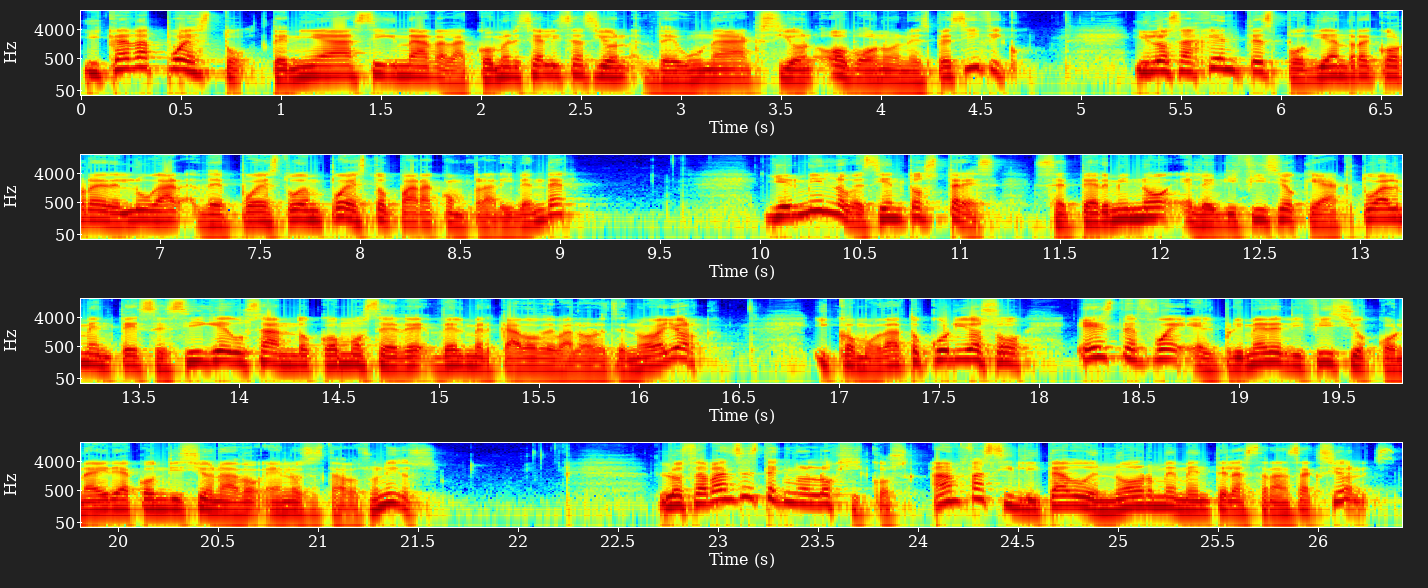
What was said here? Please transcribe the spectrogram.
y cada puesto tenía asignada la comercialización de una acción o bono en específico, y los agentes podían recorrer el lugar de puesto en puesto para comprar y vender. Y en 1903 se terminó el edificio que actualmente se sigue usando como sede del mercado de valores de Nueva York. Y como dato curioso, este fue el primer edificio con aire acondicionado en los Estados Unidos. Los avances tecnológicos han facilitado enormemente las transacciones.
